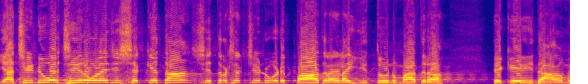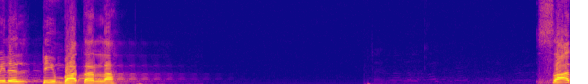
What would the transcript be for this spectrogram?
या चेंडूवर झेल होण्याची शक्यता क्षेत्रक्षक चेंडूकडे पाहत राहिला. इथून मात्र एकेरी धाव मिळेल टीम भातांना. सात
